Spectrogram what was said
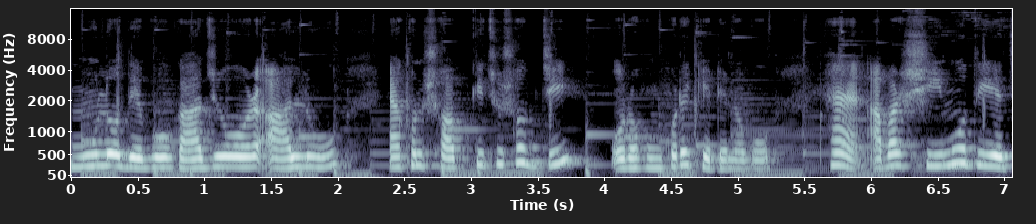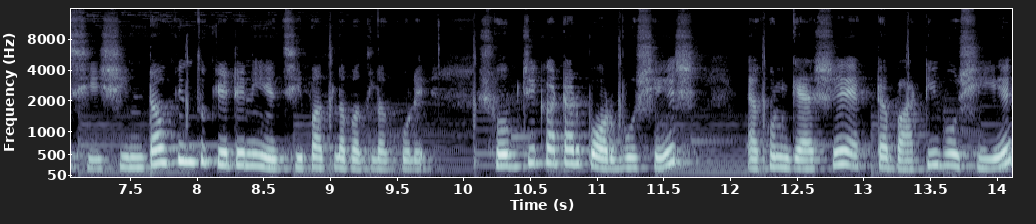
মূলও দেবো, গাজর, আলু, এখন সব কিছু সবজি ওরকম করে কেটে নেব। হ্যাঁ আবার শিমও দিয়েছি। শিমটাও কিন্তু কেটে নিয়েছি পাতলা পাতলা করে। সবজি কাটার পর্ব শেষ। এখন গ্যাসে একটা বাটি বসিয়ে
